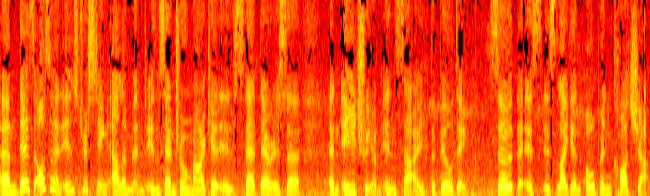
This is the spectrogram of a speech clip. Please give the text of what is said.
Um, there's also an interesting element in Central Market is that there is a, an atrium inside the building. So it's, it's like an open courtyard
